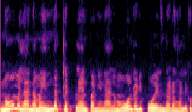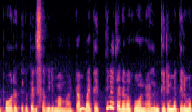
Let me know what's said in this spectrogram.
நார்மலாக நம்ம எந்த ட்ரிப் பிளான் பண்ணினாலும் ஆல்ரெடி போயிருந்த இடங்களுக்கு போகிறதுக்கு பெருசாக விரும்ப மாட்டோம். பட் எத்தனை தடவை போனாலும் திரும்ப திரும்ப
